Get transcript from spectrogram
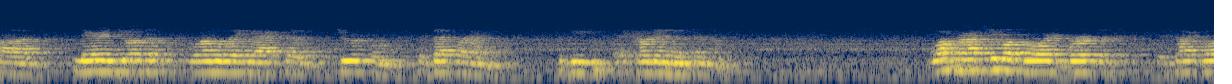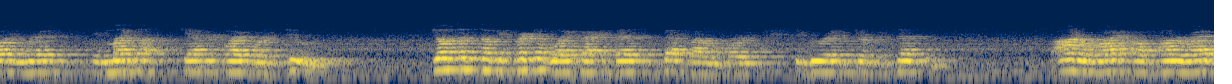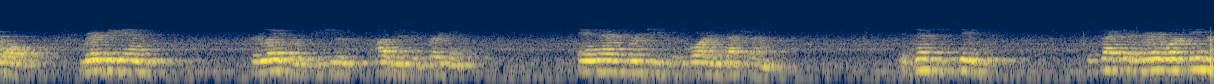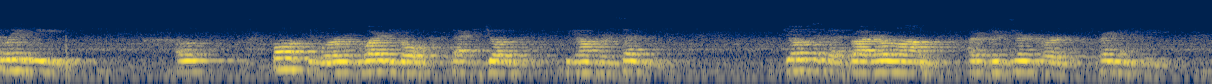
uh, Mary and Joseph were on the way back to Jerusalem, to Bethlehem, to be counted in the census. One prophecy about the Lord's birth is, is talked about and read in Micah chapter 5, verse 2. Joseph took his pregnant wife back to Beth, Bethlehem, of course, to be registered for census. On arri- arrival, Mary began her labor because she was obviously pregnant. And that's where Jesus was born in Bethlehem. It's interesting the fact that Mary wasn't even legally supposed to or required to go back to Joseph to become for census. Joseph had brought her along out of concern for pregnancy.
